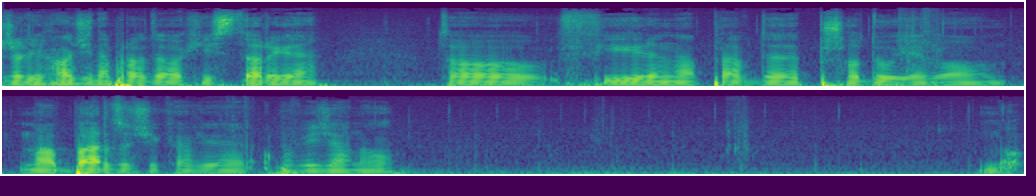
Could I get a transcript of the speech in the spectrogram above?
Jeżeli chodzi naprawdę o historię, to Fear naprawdę przoduje, bo ma bardzo ciekawie opowiedzianą. No,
